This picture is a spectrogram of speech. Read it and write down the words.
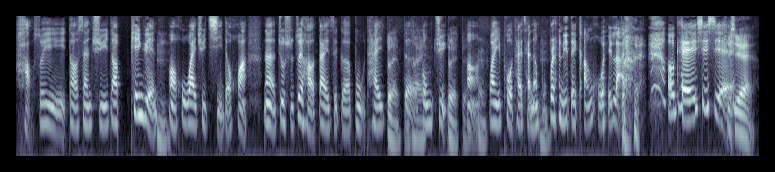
好，所以到山区、到偏远哦，户外去骑的话，那就是最好带这个补胎对的工具，对对啊，万一破胎才能补，不然你得扛回来。OK，谢谢，谢谢。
